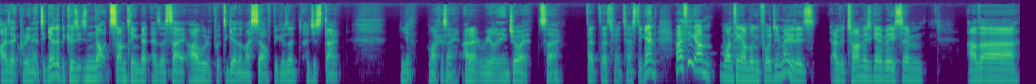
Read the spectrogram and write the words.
Isaac putting that together because it's not something that, as I say, I would have put together myself because I, I just don't, you know, like I say, I don't really enjoy it. So that that's fantastic. And, and I think I'm one thing I'm looking forward to. Maybe there's over time there's going to be some other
